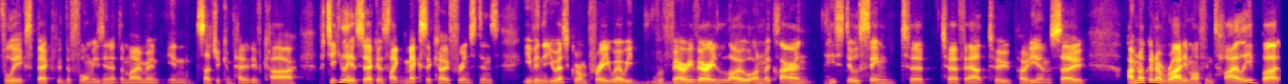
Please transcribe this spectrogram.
fully expect with the form he's in at the moment in such a competitive car, particularly at circuits like Mexico, for instance, even the US Grand Prix, where we were very, very low on McLaren, he still seemed to turf out two podiums. So I'm not going to write him off entirely, but.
